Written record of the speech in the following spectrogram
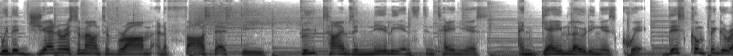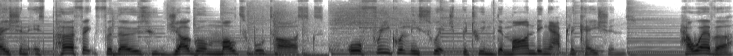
With a generous amount of RAM and a fast SSD, boot times are nearly instantaneous, and game loading is quick. This configuration is perfect for those who juggle multiple tasks or frequently switch between demanding applications. However,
